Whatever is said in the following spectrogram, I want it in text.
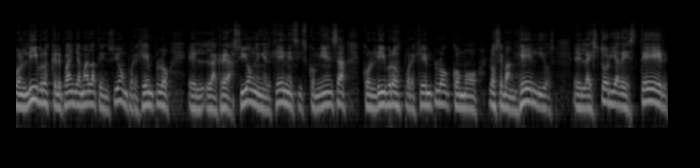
con libros que le puedan llamar la atención. Por ejemplo, la creación en el Génesis comienza con libros, por ejemplo, como los Evangelios, eh, la historia de Esther,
